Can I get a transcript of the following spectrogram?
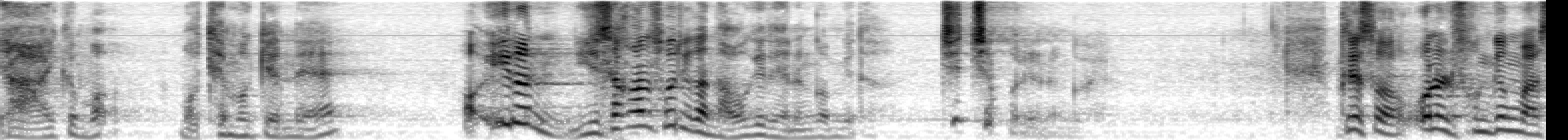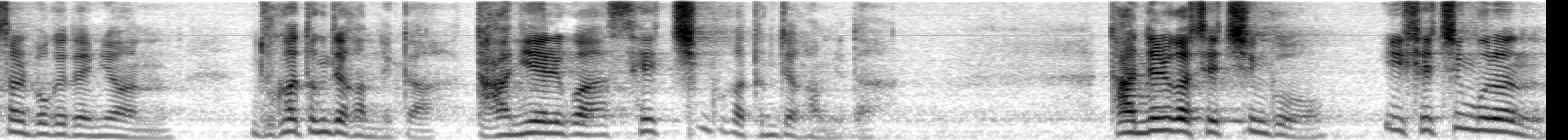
야 이거 뭐 못해 먹겠네. 어, 이런 이상한 소리가 나오게 되는 겁니다. 지쳐버리는 거예요. 그래서 오늘 성경 말씀을 보게 되면 누가 등장합니까? 다니엘과 세 친구가 등장합니다. 다니엘과 세 친구, 이 세 친구는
